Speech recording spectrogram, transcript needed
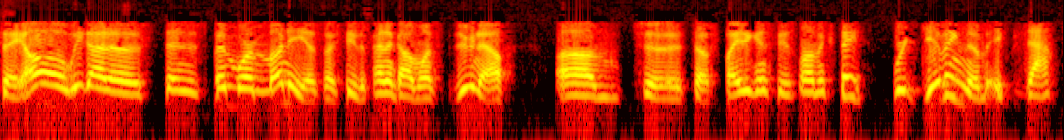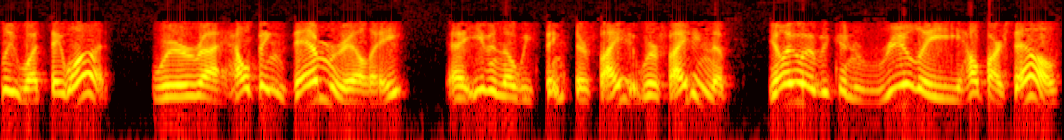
say, "Oh, we got to spend, spend more money," as I see the Pentagon wants to do now, um, to, to fight against the Islamic State, we're giving them exactly what they want. We're uh, helping them really, uh, even though we think they're fight- we're fighting them. The only way we can really help ourselves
